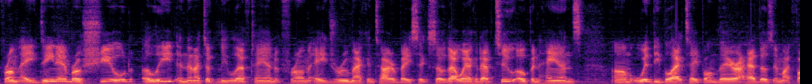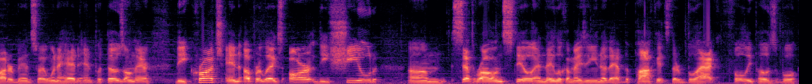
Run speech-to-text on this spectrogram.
from a Dean Ambrose Shield Elite, and then I took the left hand from a Drew McIntyre Basic, so that way I could have two open hands um, with the black tape on there. I had those in my fodder bin, so I went ahead and put those on there. The crotch and upper legs are the Shield um, Seth Rollins still, and they look amazing. You know, they have the pockets. They're black, fully posable.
